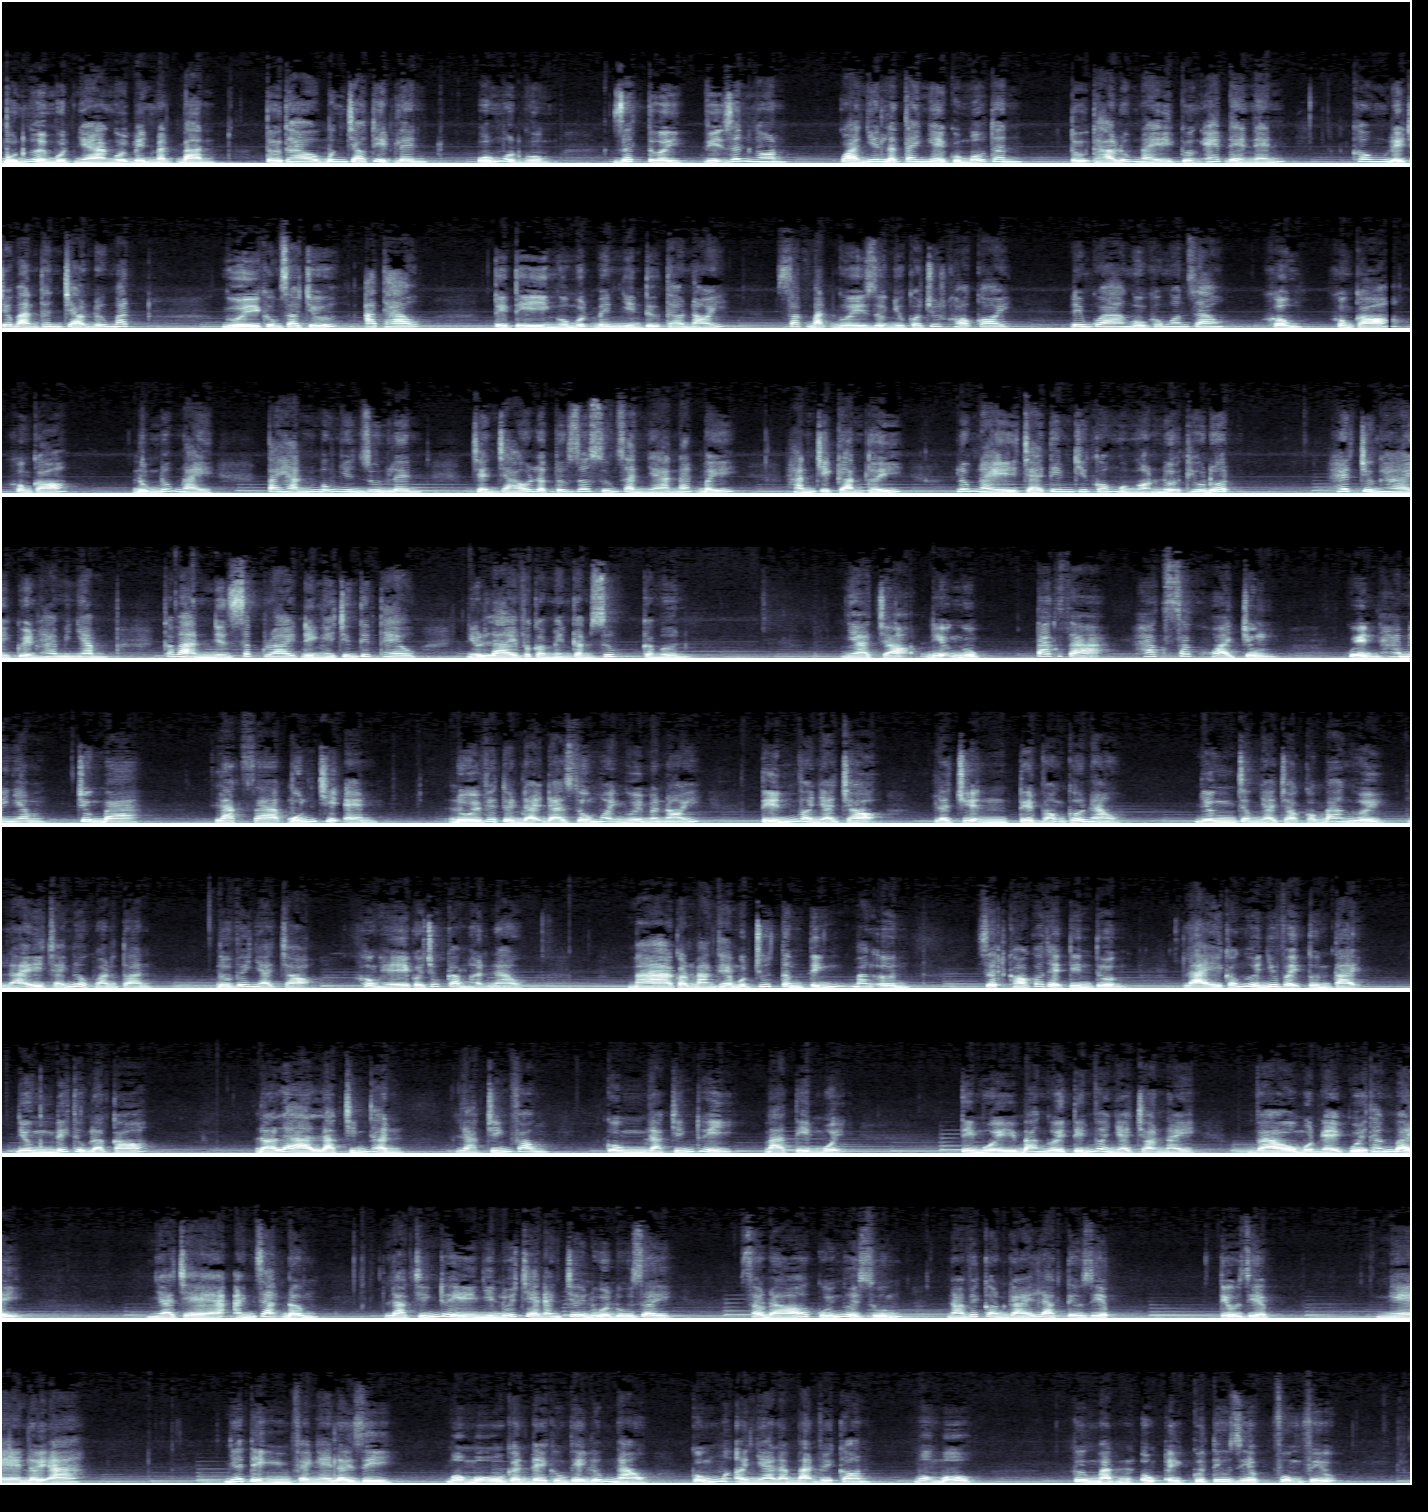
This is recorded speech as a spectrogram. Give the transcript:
Bốn người một nhà ngồi bên mặt bàn, Tử Thao bưng cháo thịt lên, uống một ngụm, rất tươi, vị rất ngon, quả nhiên là tay nghề của mẫu thân. Tử Thao lúc này cưỡng ép đè nén, không để cho bản thân trào nước mắt. "Người không sao chứ? A Thao?" Tỷ tỷ ngồi một bên nhìn Tử Thao nói, sắc mặt ngươi dường như có chút khó coi, đêm qua ngủ không ngon sao? Không, không có, không có. Đúng lúc này, tay hắn bỗng nhiên run lên, chén cháo lập tức rớt xuống sàn nhà nát bấy. Hắn chỉ cảm thấy lúc này trái tim chỉ có một ngọn lửa thiêu đốt. Hết chương 2 quyển 25. Các bạn nhấn subscribe để nghe chương tiếp theo. Nhớ like và comment cảm xúc. Cảm ơn. Nhà trọ địa ngục, tác giả Hắc Sắc hoài Trùng, quyển 25, chương 3. Lạc gia bốn chị em. Đối với tuyệt đại đa số mọi người mà nói, tiến vào nhà trọ là chuyện tuyệt vọng cỡ nào. Nhưng trong nhà trọ có ba người lại trái ngược hoàn toàn. Đối với nhà trọ không hề có chút căm hận nào, mà còn mang theo một chút tâm tính mang ơn. Rất khó có thể tin tưởng lại có người như vậy tồn tại, nhưng đích thực là có. Đó là Lạc Chính Thần, Lạc Chính Phong cùng Lạc Chính Thủy, ba tỷ muội. Tỷ muội ba người tiến vào nhà trọ này vào một ngày cuối tháng 7. Nhà trẻ ánh dạng đông, Lạc Chính Thủy nhìn đứa trẻ đang chơi đùa đu dây, sau đó cúi người xuống, nói với con gái Lạc Tiêu Diệp. "Tiểu Diệp, nghe lời a." "Nhất định phải nghe lời gì? Mộ Mộ gần đây không thể lúc nào cũng ở nhà làm bạn với con." "Mộ Mộ?" Gương mặt ục ịch của Tiêu Diệp phụng phịu,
